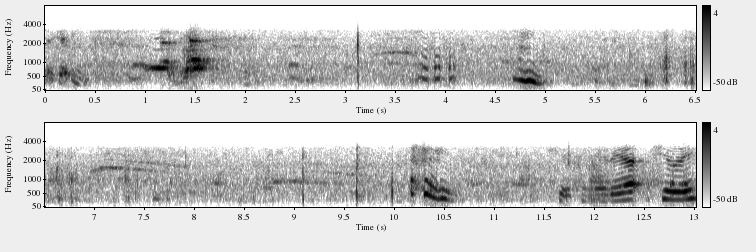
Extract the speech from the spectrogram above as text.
chicken. Checking it out, Chilli.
